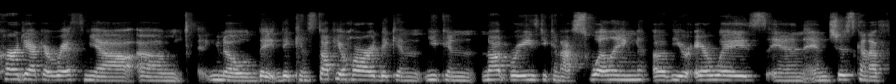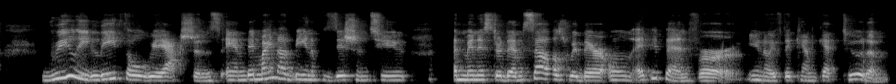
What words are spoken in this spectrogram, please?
cardiac arrhythmia um, you know they, they can stop your heart they can you can not breathe you can have swelling of your airways and and just kind of really lethal reactions. And they might not be in a position to administer themselves with their own epipen for you know if they can get to them.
